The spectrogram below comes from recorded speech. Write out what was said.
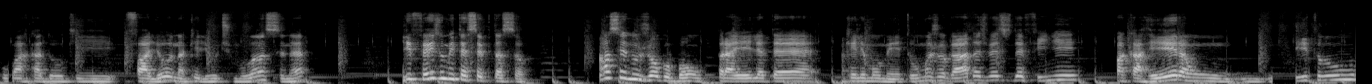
o marcador que falhou naquele último lance, né? Ele fez uma interceptação. Estava sendo um jogo bom para ele até aquele momento. Uma jogada às vezes define uma carreira, um, um título,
